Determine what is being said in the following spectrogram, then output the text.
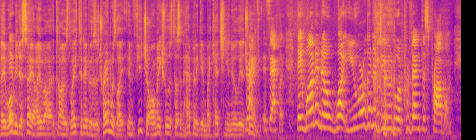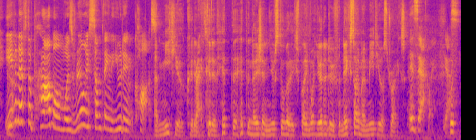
They want me to say I, I I was late today because the train was late. In future, I'll make sure this doesn't happen again by catching an earlier train. Right, exactly. They want to know what you are going to do to prevent this problem, even if the problem was really something that you didn't cause. A meteor could have could have hit the hit the nation, and you've still got to explain what you're going to do for next time a meteor strikes. Exactly. Yes.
